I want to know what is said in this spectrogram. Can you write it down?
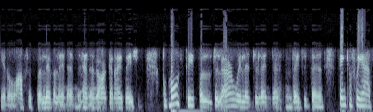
you know officer level in an, in an organisation, but most people do, are willing to lend it, and they do. Then think if we asked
